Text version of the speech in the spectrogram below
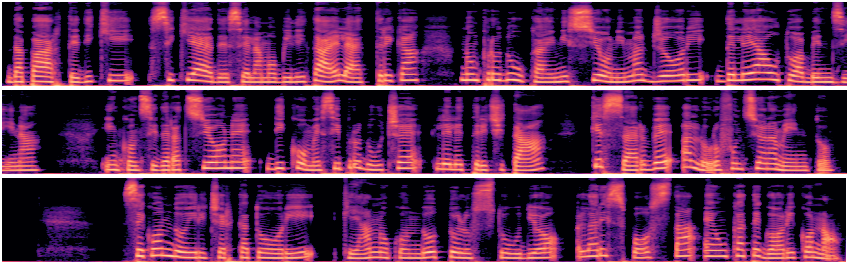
da parte di chi si chiede se la mobilità elettrica non produca emissioni maggiori delle auto a benzina, in considerazione di come si produce l'elettricità che serve al loro funzionamento. Secondo i ricercatori che hanno condotto lo studio, la risposta è un categorico no.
